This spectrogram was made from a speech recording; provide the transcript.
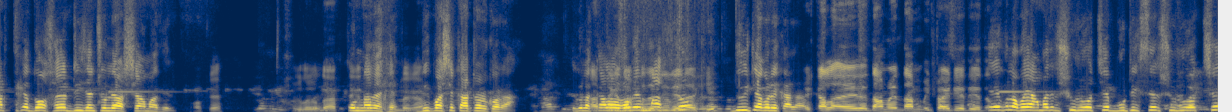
আট থেকে দশ হাজার ডিজাইন চলে আসছে আমাদের। ওকে দেখেন দুই পাশে কাটর করা। এগুলো কালার হবে মাত্র design আর কি? দুইটা করে কালার এই কালা এই দামের দাম একটু আইডিয়া দিয়ে দেন এগুলো ভাই আমাদের শুরু হচ্ছে বুটিক্স শুরু হচ্ছে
